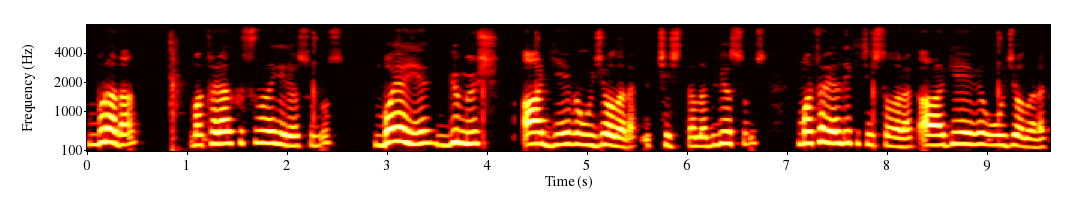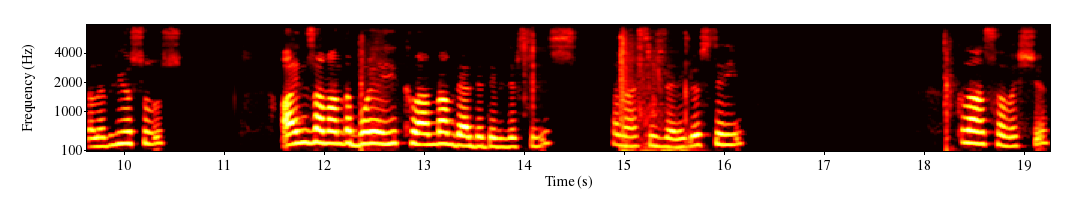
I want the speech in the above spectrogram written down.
Buradan materyal kısmına geliyorsunuz. Boyayı gümüş, AG ve UC olarak 3 çeşit alabiliyorsunuz. Materyalde 2 çeşit olarak AG ve UC olarak alabiliyorsunuz. Aynı zamanda boyayı klandan da elde edebilirsiniz. Hemen sizlere göstereyim. Klan savaşı.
